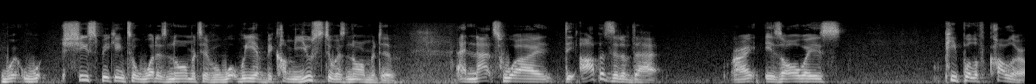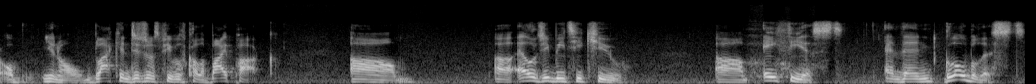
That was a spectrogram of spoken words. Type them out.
w- w- she's speaking to what is normative or what we have become used to as normative, and that's why the opposite of that, right, is always people of color or you know black indigenous people of color bipoc um, uh, LGBTQ, um, atheist, and then globalist.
